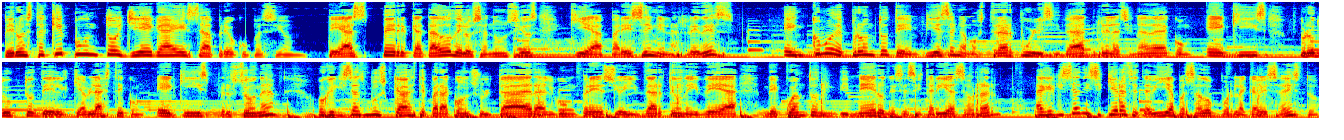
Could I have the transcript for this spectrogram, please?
Pero ¿hasta qué punto llega esa preocupación? ¿Te has percatado de los anuncios que aparecen en las redes? En cómo de pronto te empiezan a mostrar publicidad relacionada con X producto del que hablaste con X persona o que quizás buscaste para consultar algún precio y darte una idea de cuánto dinero necesitarías ahorrar, a que quizá ni siquiera se te había pasado por la cabeza esto.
